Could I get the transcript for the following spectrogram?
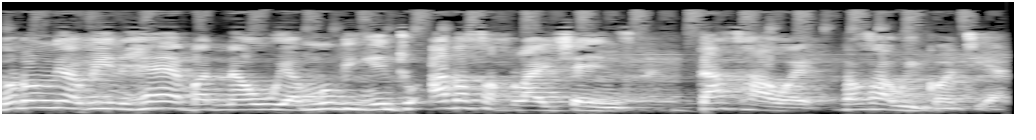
Not only are we in hair, but now we are moving into other supply chains. That's how I, that's how we got here.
